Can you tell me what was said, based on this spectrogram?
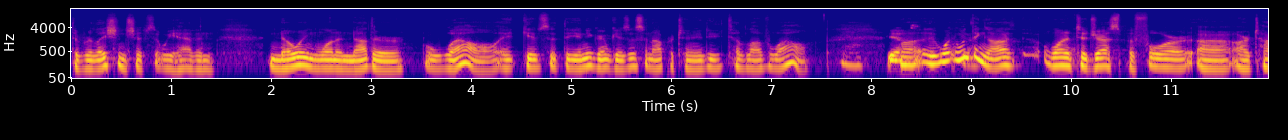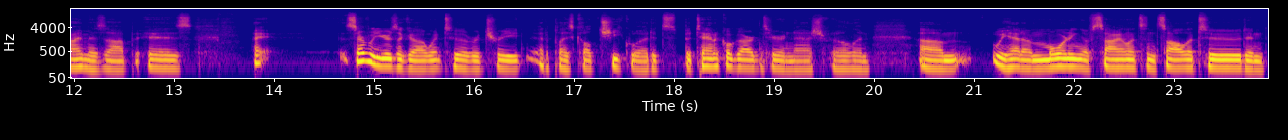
the relationships that we have in knowing one another well, it gives it the Enneagram gives us an opportunity to love well. Yeah. Yes. Well, one, one thing I wanted to address before uh, our time is up is I, several years ago I went to a retreat at a place called Cheekwood. It's botanical gardens here in Nashville, and um, we had a morning of silence and solitude, and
